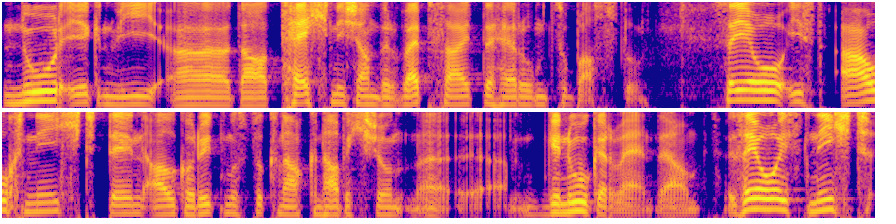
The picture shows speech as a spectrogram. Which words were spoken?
nur irgendwie äh, da technisch an der Webseite herumzubasteln. SEO ist auch nicht den Algorithmus zu knacken, habe ich schon äh, genug erwähnt. Ja. SEO ist nicht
